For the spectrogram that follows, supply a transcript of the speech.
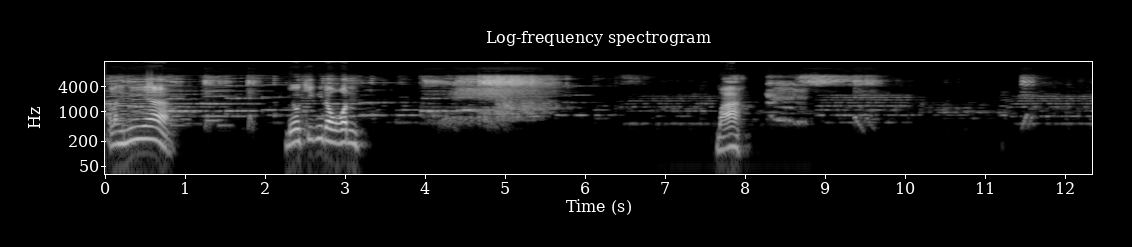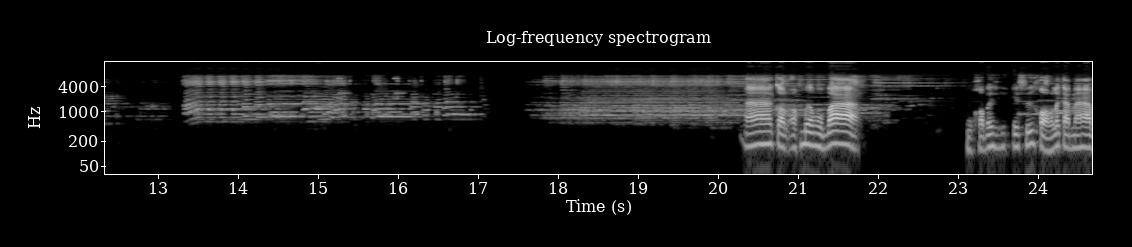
อะไรเนี่ยเบลคิกไม่โดน มา อ่าก่อนออกเมืองผมว่าผมขอไปไปซื้อของแล้วกันนะครับ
